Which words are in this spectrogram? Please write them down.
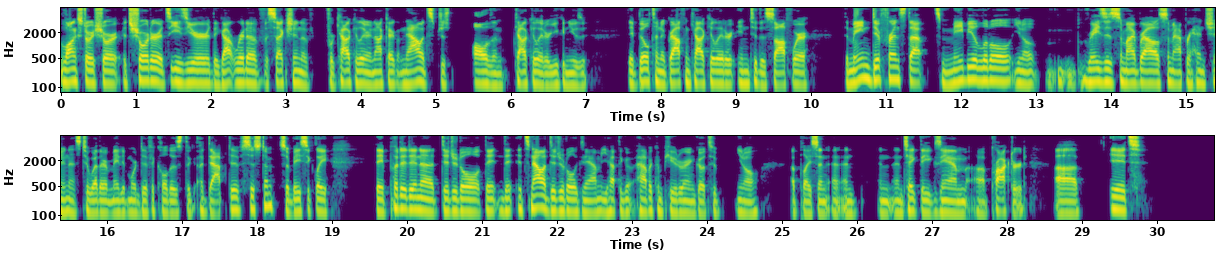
Long story short, it's shorter, it's easier. They got rid of a section of for calculator and not calculator. Now it's just all of them calculator. You can use it. They built in a graphing calculator into the software. The main difference that's maybe a little, you know, raises some eyebrows, some apprehension as to whether it made it more difficult is the adaptive system. So basically, they put it in a digital. They, they, it's now a digital exam. You have to go, have a computer and go to, you know, a place and and and, and take the exam uh, proctored. Uh, it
